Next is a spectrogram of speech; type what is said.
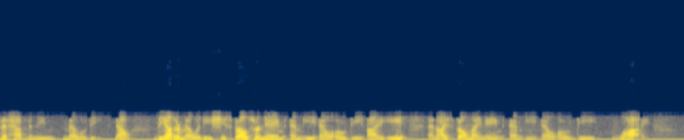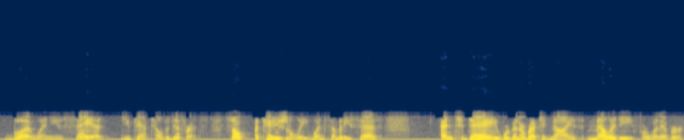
that have the name Melody. Now, the other Melody, she spells her name M E L O D I E, and I spell my name M E L O D Y. But when you say it, you can't tell the difference. So occasionally, when somebody says, and today we're going to recognize melody for whatever,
